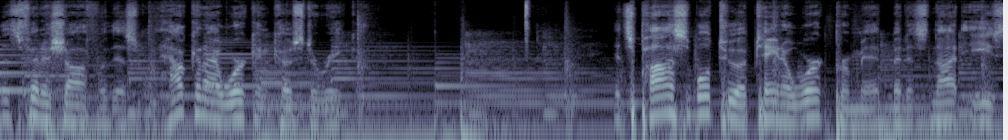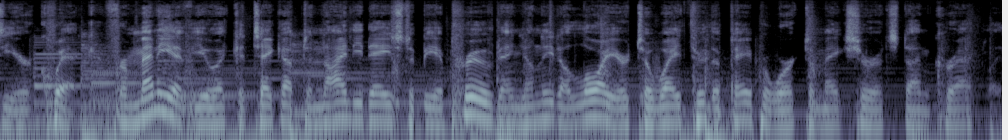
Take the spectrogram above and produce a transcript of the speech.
Let's finish off with this one. How can I work in Costa Rica? It's possible to obtain a work permit, but it's not easy or quick. For many of you, it could take up to 90 days to be approved, and you'll need a lawyer to wade through the paperwork to make sure it's done correctly.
